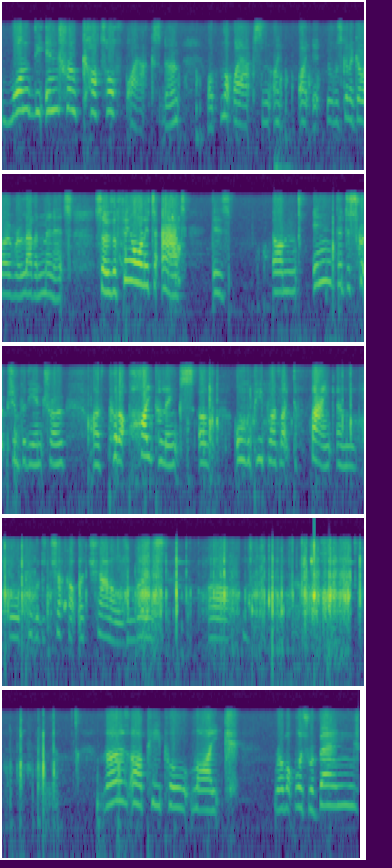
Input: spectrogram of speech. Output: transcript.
one the intro cut off by accident. Well, not by accident. I, I it, was going to go over 11 minutes. So the thing I wanted to add is, um, in the description for the intro, I've put up hyperlinks of all the people I'd like to thank and for people to check out their channels. And those are those are people like Robot Boys Revenge,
